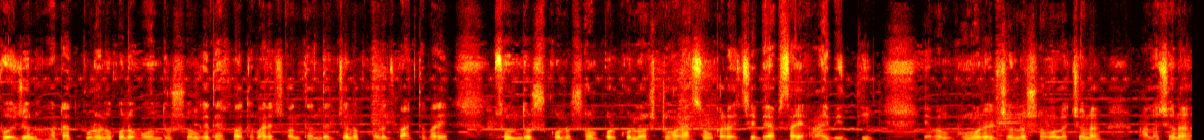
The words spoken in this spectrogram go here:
প্রয়োজন। হঠাৎ পুরনো কোনো বন্ধুর সঙ্গে দেখা হতে পারে। সন্তানদের জন্য খরচ বাড়তে পারে। সুন্দর কোনো সম্পর্ক নষ্ট হওয়ার আশঙ্কা রয়েছে। ব্যবসায় আয় বৃদ্ধি এবং ভ্রমণের জন্য সমালোচনা, আলোচনা,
